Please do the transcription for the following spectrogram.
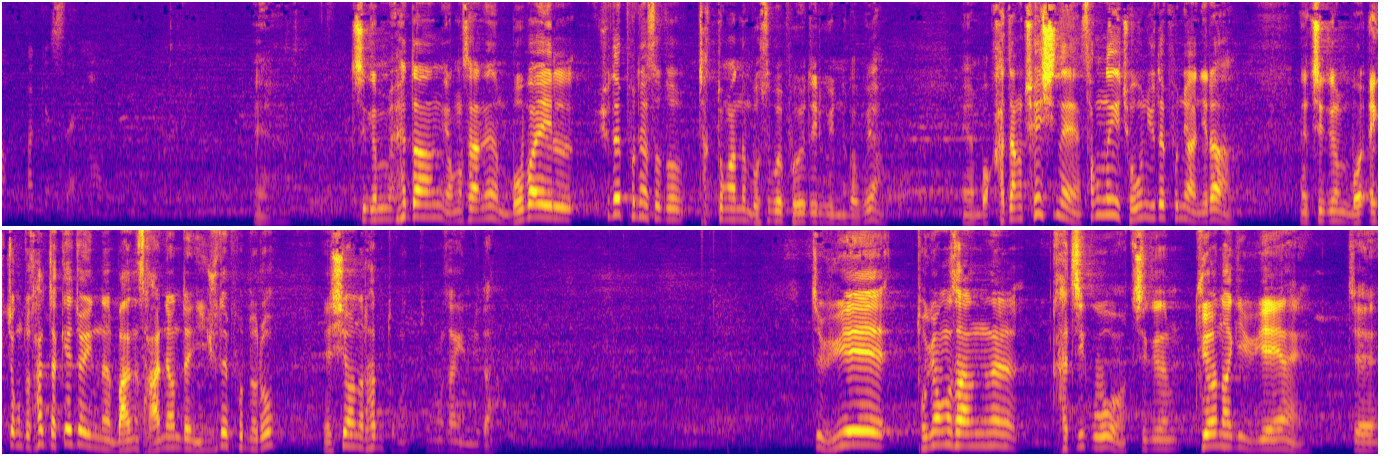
어, 바뀌었어요. 지금 해당 영상은 모바일 휴대폰에서도 작동하는 모습을 보여드리고 있는 거고요. 예, 뭐 가장 최신의 성능이 좋은 휴대폰이 아니라 예, 지금 뭐 액정도 살짝 깨져 있는 만 4년 된 이 휴대폰으로 예, 시연을 한 동, 동영상입니다. 지금 위에 동영상을 가지고 지금 구현하기 위해 이제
